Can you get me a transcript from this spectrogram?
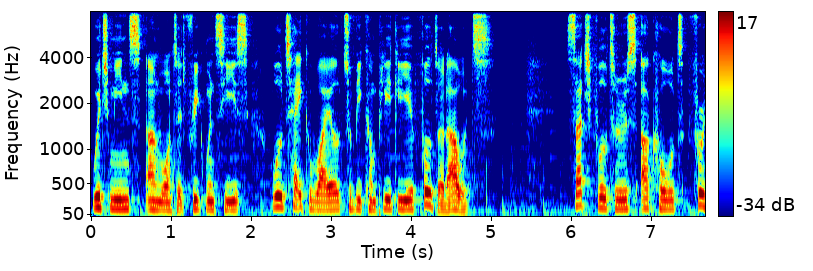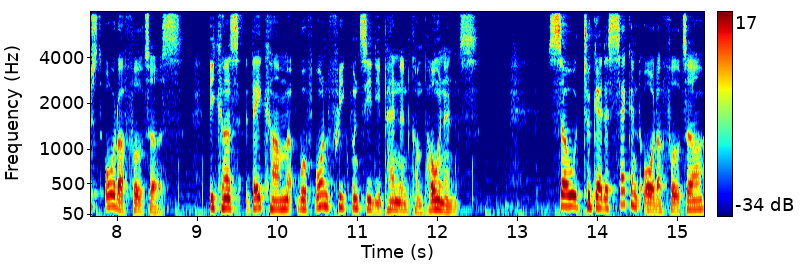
which means unwanted frequencies will take a while to be completely filtered out. Such filters are called first order filters, because they come with one frequency dependent component. So to get a second order filter,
